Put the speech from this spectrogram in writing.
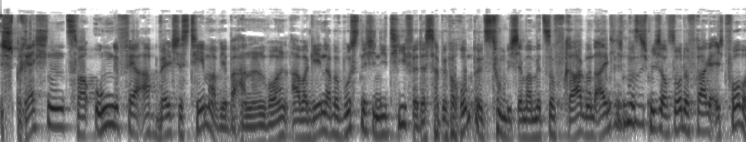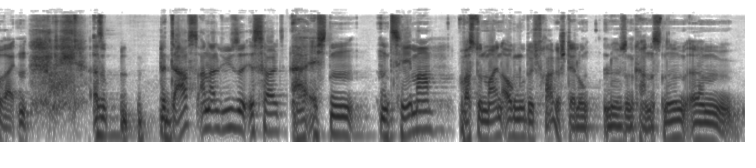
sprechen zwar ungefähr ab, welches Thema wir behandeln wollen, aber gehen da bewusst nicht in die Tiefe. Deshalb überrumpelst du mich immer mit so Fragen und eigentlich muss ich mich auf so eine Frage echt vorbereiten. Also Bedarfsanalyse ist halt äh, echt ein, ein Thema, was du in meinen Augen nur durch Fragestellung lösen kannst. Ne? Ähm,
